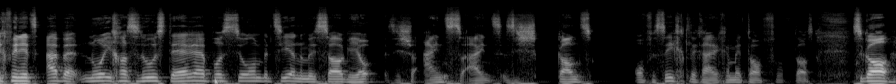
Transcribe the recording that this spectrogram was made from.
ich finde jetzt eben, nur ich kann es nur aus dieser Position beziehen und muss ich sagen, ja, es ist schon eins zu eins. Es ist ganz offensichtlich eigentlich eine Metapher auf das. Sogar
